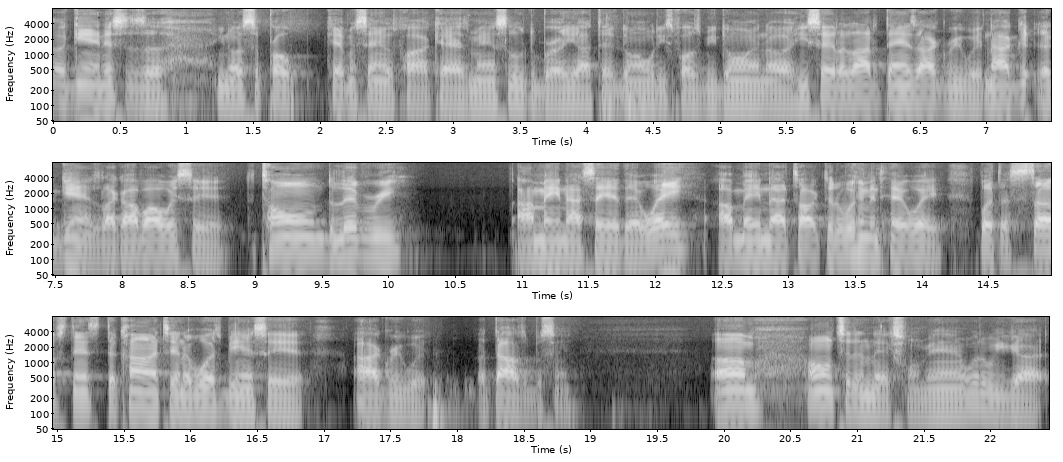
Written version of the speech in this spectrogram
again, this is a you know it's a pro Kevin Samuels podcast, man. Salute the bro. He out there doing what he's supposed to be doing. Uh, he said a lot of things I agree with. Now again, like I've always said, the tone, delivery. I may not say it that way. I may not talk to the women that way, but the substance, the content of what's being said, I agree with a thousand percent. Um, on to the next one, man. What do we got?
